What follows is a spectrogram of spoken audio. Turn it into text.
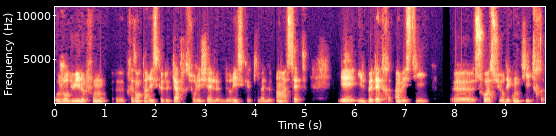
Aujourd'hui, le fonds présente un risque de 4 sur l'échelle de risque qui va de 1 à 7 et il peut être investi euh, soit sur des comptes titres,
